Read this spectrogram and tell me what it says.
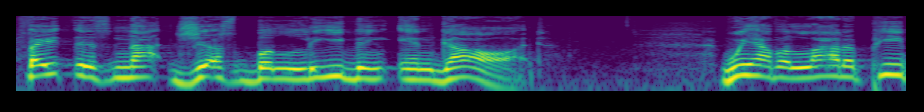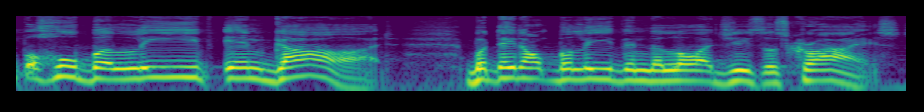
Faith is not just believing in God. We have a lot of people who believe in God, but they don't believe in the Lord Jesus Christ.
